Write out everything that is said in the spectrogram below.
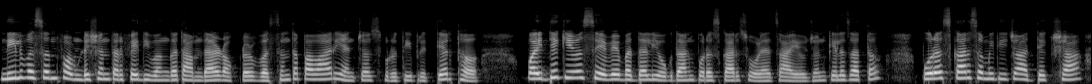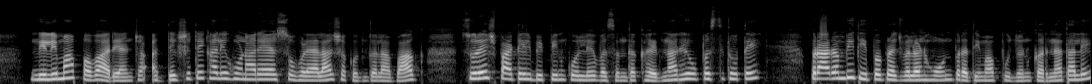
नील वसंत फाउंडेशनतर्फे दिवंगत आमदार डॉक्टर वसंत पवार यांच्या स्मृतीप्रित्यर्थ वैद्यकीय सेवेबद्दल योगदान पुरस्कार सोहळ्याचं आयोजन केलं जातं. पुरस्कार समितीच्या अध्यक्षा निलिमा पवार यांच्या अध्यक्षतेखाली होणाऱ्या या सोहळ्याला शकुंतला वाघ सुरेश पाटील बिपिन कोल्हे वसंत खैरनार हे उपस्थित होते. प्रारंभी दीपप्रज्वलन होऊन प्रतिमा पूजन करण्यात आले.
